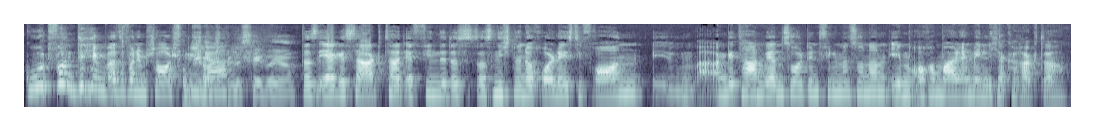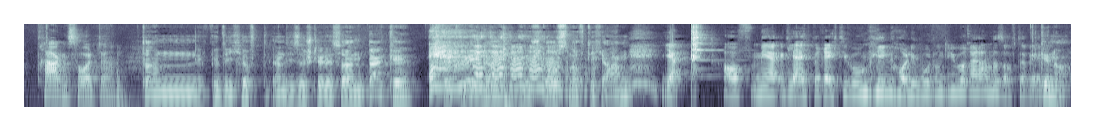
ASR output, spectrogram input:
gut von dem, also von dem Vom Schauspieler Schauspieler selber, ja. dass er gesagt hat, er findet, dass das nicht nur eine Rolle ist, die Frauen ähm, angetan werden sollte in Filmen, sondern eben auch einmal ein männlicher Charakter tragen sollte. Dann würde ich auf, an dieser Stelle sagen, danke, Jack Rayner. Wir stoßen auf dich an. Ja, auf mehr Gleichberechtigung in Hollywood und überall anders auf der Welt. Genau.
